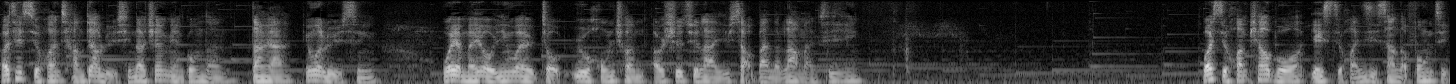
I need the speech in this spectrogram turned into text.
而且喜欢强调旅行的正面功能。当然，因为旅行，我也没有因为走入红尘而失去那一小半的浪漫基因。我喜欢漂泊，也喜欢异乡的风景，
